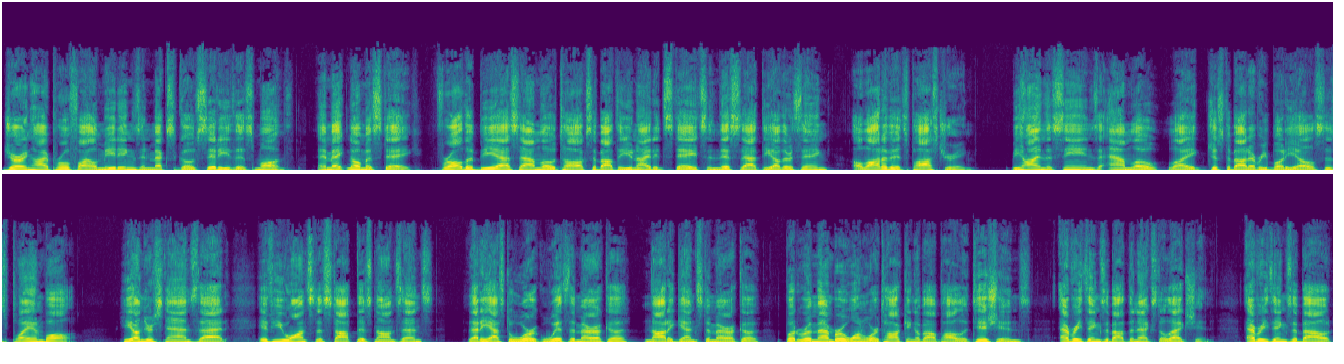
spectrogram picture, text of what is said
during high profile meetings in Mexico City this month. And make no mistake, for all the BS AMLO talks about the United States and this, that, the other thing, a lot of it's posturing. Behind the scenes, AMLO, like just about everybody else, is playing ball. He understands that if he wants to stop this nonsense, that he has to work with America, not against America. But remember, when we're talking about politicians, everything's about the next election. Everything's about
